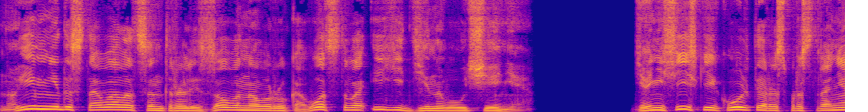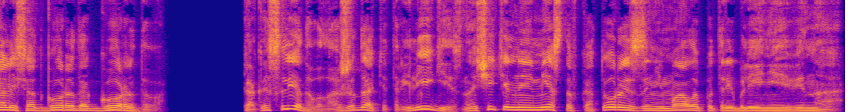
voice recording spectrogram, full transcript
но им не доставало централизованного руководства и единого учения. Дионисийские культы распространялись от города к городу. Как и следовало ожидать от религии, значительное место в которой занимало потребление вина.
